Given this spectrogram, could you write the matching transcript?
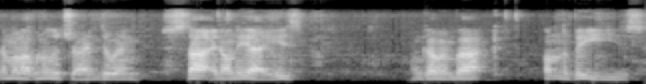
then we'll have another train doing starting on the A's and going back on the B's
